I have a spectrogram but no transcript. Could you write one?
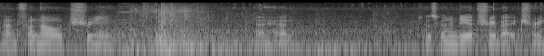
And for now, three ahead. So it's gonna be a three by three.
